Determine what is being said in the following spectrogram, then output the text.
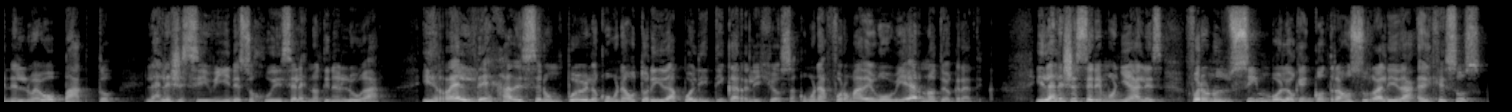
En el nuevo pacto, las leyes civiles o judiciales no tienen lugar. Israel deja de ser un pueblo con una autoridad política religiosa, con una forma de gobierno teocrática. Y las leyes ceremoniales fueron un símbolo que encontraron su realidad en Jesús.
